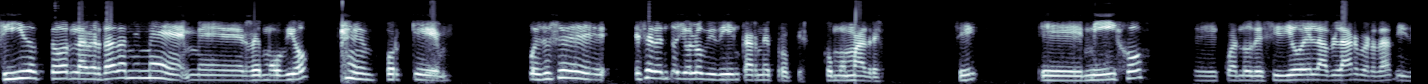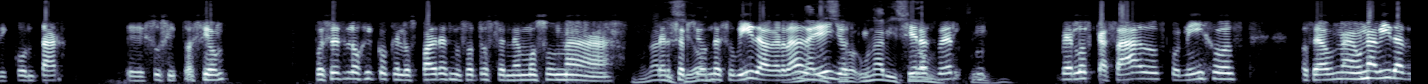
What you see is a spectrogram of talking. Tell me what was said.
Sí, doctor, la verdad a mí me, me removió porque pues ese ese evento yo lo viví en carne propia, como madre, ¿sí? Eh, mi hijo, eh, cuando decidió él hablar, ¿verdad? Y de contar eh, su situación, pues es lógico que los padres nosotros tenemos una, percepción de su vida, ¿verdad? de ellos. Una visión. Quieras ver, verlos casados, con hijos, o sea, una, una vida,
